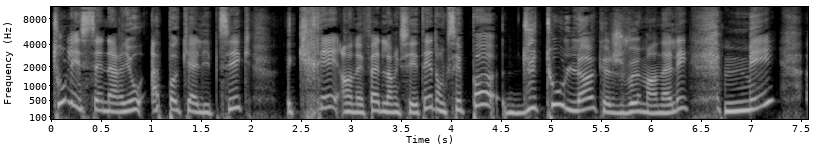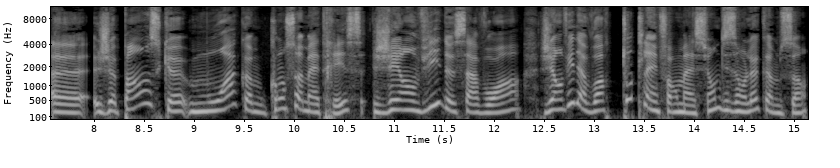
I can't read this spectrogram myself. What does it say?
tous les scénarios apocalyptiques crée en effet de l'anxiété. Donc c'est pas du tout là que je veux m'en aller, mais euh, je pense que moi comme consommatrice, j'ai envie de savoir, j'ai envie d'avoir toute l'information, disons-le comme ça.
